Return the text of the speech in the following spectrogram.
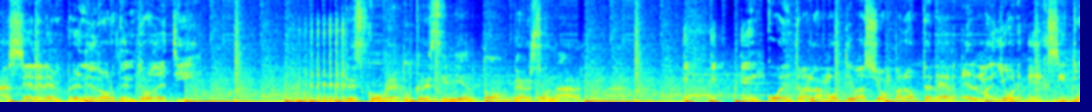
nacer el emprendedor dentro de ti. Descubre tu crecimiento personal. Encuentra la motivación para obtener el mayor éxito.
